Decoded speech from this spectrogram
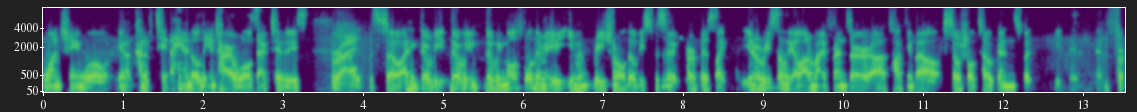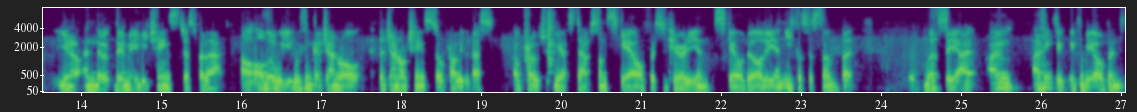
one chain will you know kind of t- handle the entire world's activities. Right. Uh, so i think there'll be there'll be there'll be multiple there may be even regional there'll be specific mm-hmm. purpose. Like you know recently a lot of my friends are uh, talking about social tokens but for you know and there, there may be chains just for that. Although we, we think a general a general chain is still probably the best approach. You have to have some scale for security and scalability and ecosystem but let's see. I, i'm I think it, it can be opened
